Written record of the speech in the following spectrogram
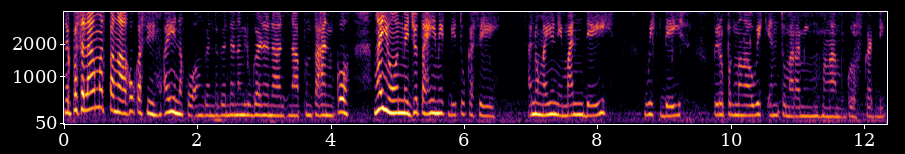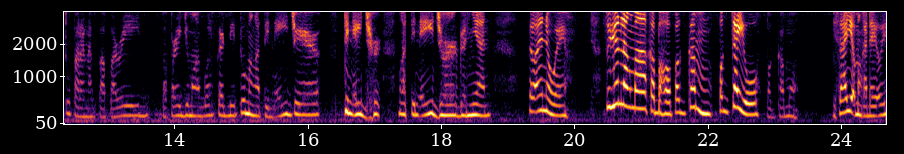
nagpasalamat pa nga ako kasi ay nako ang ganda-ganda ng lugar na napuntahan ko. Ngayon, medyo tahimik dito kasi ano ngayon eh, Monday, weekdays. Pero pag mga weekend to maraming mga golf cart dito para nagpa-parade. Paparade yung mga golf cart dito, mga teenager, teenager, mga teenager, ganyan. So anyway, so yun lang mga kabaho, pag, kam, pag kayo, pag kamo, Bisaya man kaday oy.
